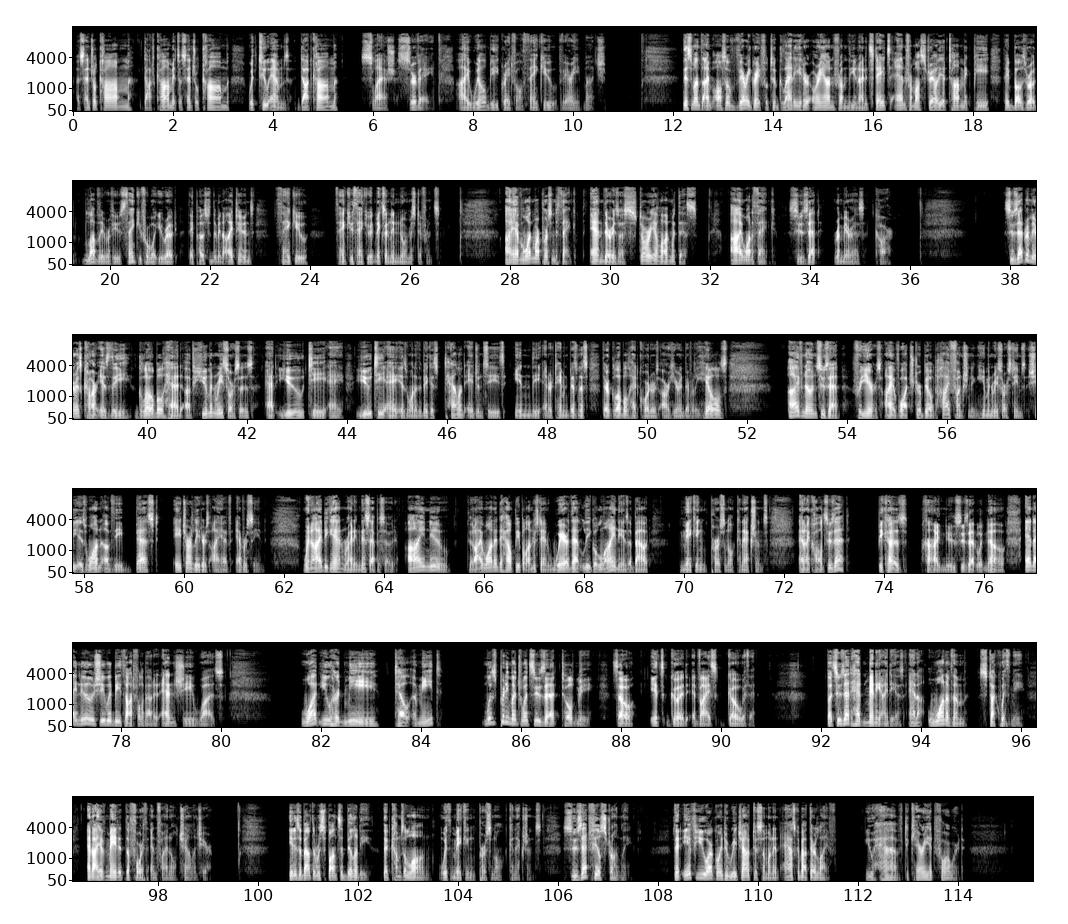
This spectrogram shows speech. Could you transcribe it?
essentialcomm.com. It's essentialcom with two M's dot com slash survey. I will be grateful. Thank you very much. This month, I'm also very grateful to Gladiator Orion from the United States and from Australia, Tom McPhee. They both wrote lovely reviews. Thank you for what you wrote. They posted them in iTunes. Thank you, thank you, thank you. It makes an enormous difference. I have one more person to thank, and there is a story along with this. I want to thank Suzette Ramirez Carr. Suzette Ramirez Carr is the global head of human resources at UTA. UTA is one of the biggest talent agencies in the entertainment business. Their global headquarters are here in Beverly Hills. I've known Suzette for years. I have watched her build high functioning human resource teams. She is one of the best HR leaders I have ever seen. When I began writing this episode, I knew that I wanted to help people understand where that legal line is about making personal connections. And I called Suzette because I knew Suzette would know, and I knew she would be thoughtful about it, and she was. What you heard me tell Amit was pretty much what Suzette told me. So it's good advice. Go with it. But Suzette had many ideas, and uh, one of them stuck with me, and I have made it the fourth and final challenge here. It is about the responsibility that comes along with making personal connections. Suzette feels strongly that if you are going to reach out to someone and ask about their life, you have to carry it forward.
